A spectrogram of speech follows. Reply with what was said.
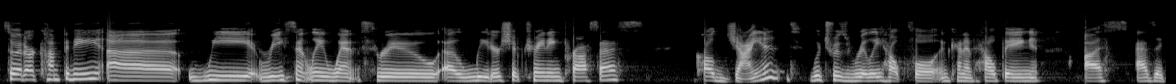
So, at our company, uh, we recently went through a leadership training process called Giant, which was really helpful in kind of helping us as a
